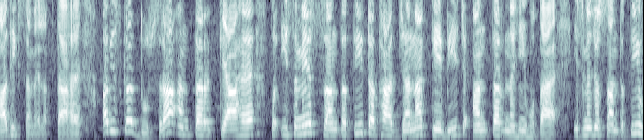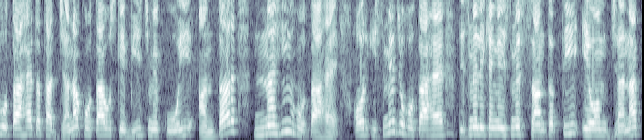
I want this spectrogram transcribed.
अधिक समय लगता है। अब इसका दूसरा अंतर क्या है? तो इसमें संतति तथा जनक के बीच अंतर नहीं होता है। इसमें जो संतति होता है तथा जनक होता है, उसके बीच में कोई अंतर नहीं होता है। और इसमें जो होता है तो इसमें लिखेंगे, इसमें संतति एवं जनक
